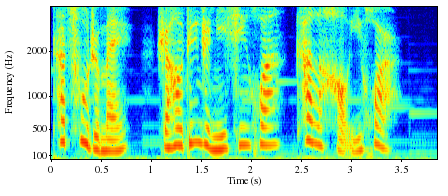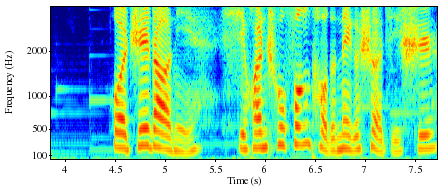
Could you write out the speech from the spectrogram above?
她蹙着眉，然后盯着倪清欢看了好一会儿。我知道你喜欢出风头的那个设计师。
